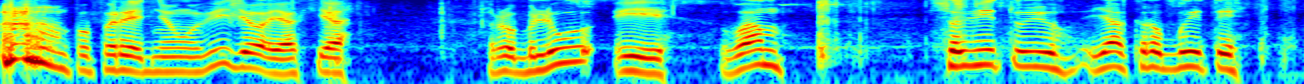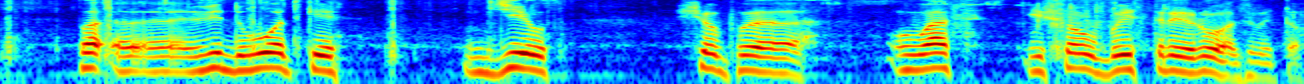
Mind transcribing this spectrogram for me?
в попередньому відео, як я роблю і вам совітую, як робити е, відводки бджіл, щоб е, у вас йшов швидкий розвиток.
